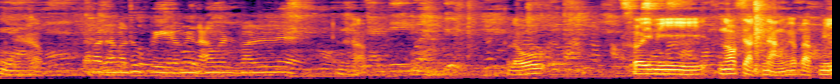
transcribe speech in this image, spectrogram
อืมครับ แล้วก็ทำมาทุกปีมีหนังเป็นมาเรื่อยๆครับอืมแล้วเคยมีนอกจากหนังแบบมี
